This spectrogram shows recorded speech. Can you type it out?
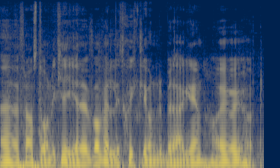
eh, framstående krigare, var väldigt skicklig under belägringen har jag ju hört.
